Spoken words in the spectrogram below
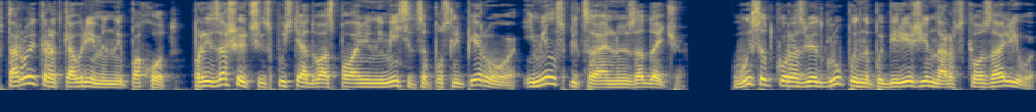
Второй кратковременный поход, произошедший спустя два с половиной месяца после первого, имел специальную задачу – высадку разведгруппы на побережье Нарвского залива,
